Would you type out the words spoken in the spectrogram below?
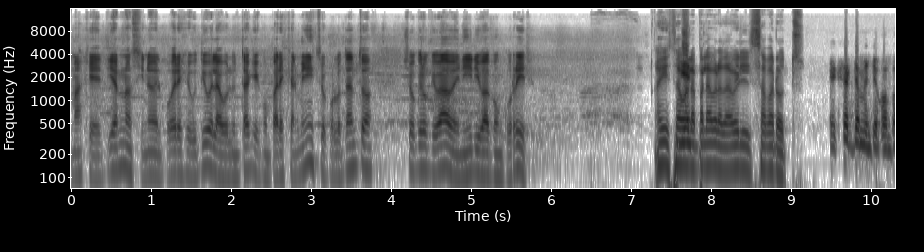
más que de Tierno, sino del Poder Ejecutivo, la voluntad que comparezca el ministro. Por lo tanto, yo creo que va a venir y va a concurrir. Ahí estaba la palabra de Abel Sabarot. Exactamente, Juan Pablo.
